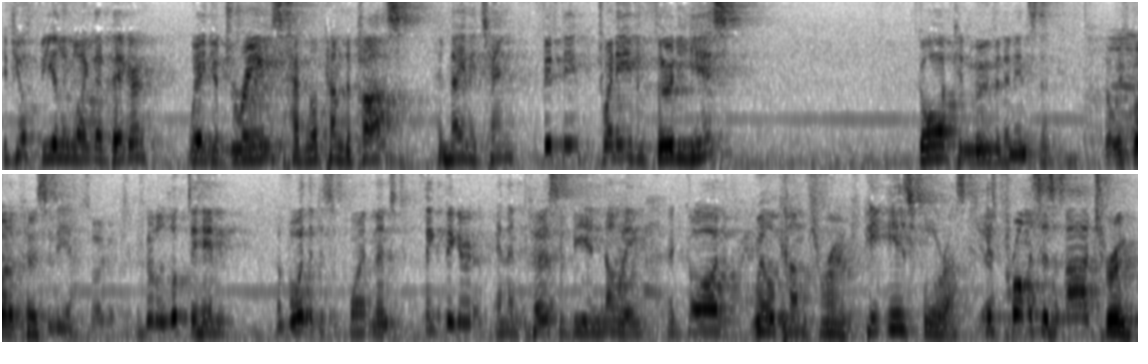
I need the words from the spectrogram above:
if you're feeling like that beggar, where your dreams have not come to pass in maybe 10, 15, 20, even 30 years, God can move in an instant. But we've got to persevere. So we've got to look to Him, avoid the disappointment, think bigger, and then persevere, knowing that God will come through. He is for us, His promises are true.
